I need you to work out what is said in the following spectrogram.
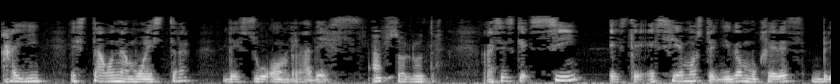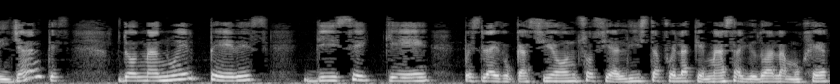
Ahí está una muestra de su honradez. Absoluta. Así es que sí, este, sí hemos tenido mujeres brillantes. Don Manuel Pérez dice que pues la educación socialista fue la que más ayudó a la mujer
